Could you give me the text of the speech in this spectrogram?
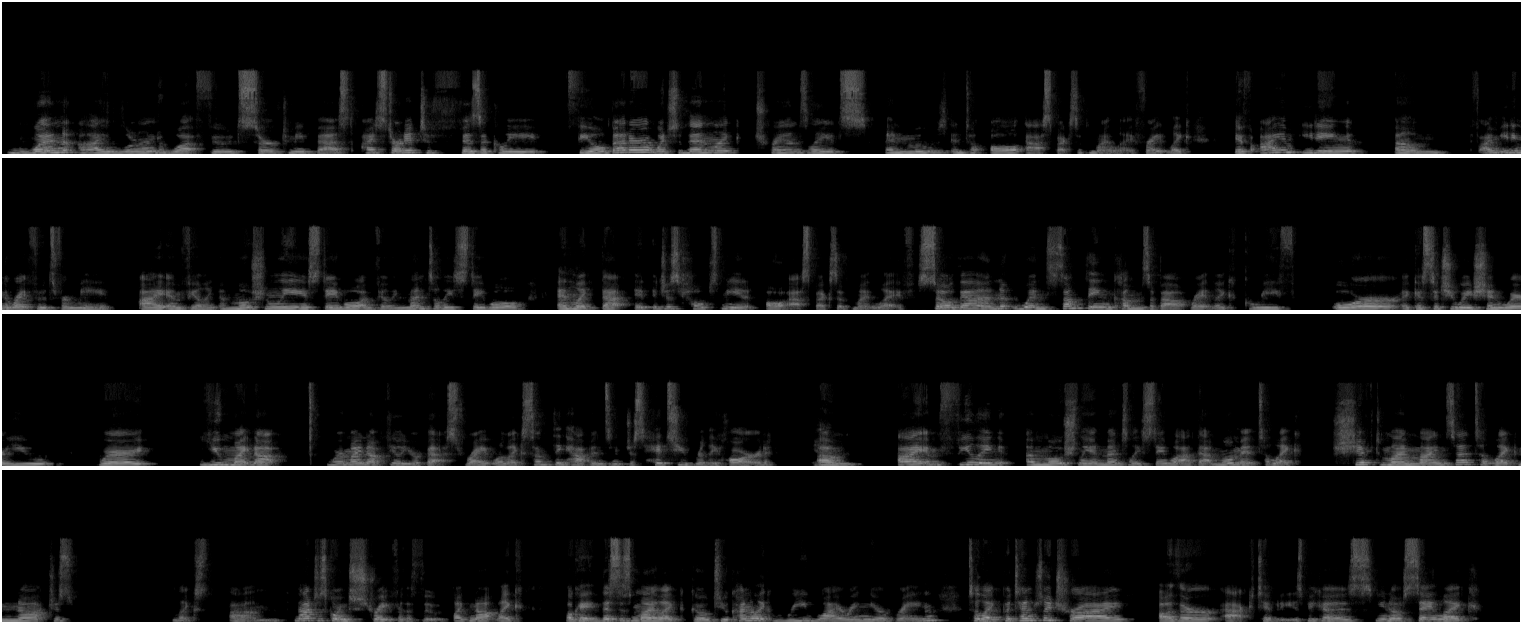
when I learned what foods served me best, I started to physically feel better, which then like translates and moves into all aspects of my life, right? Like if I am eating um if I'm eating the right foods for me, I am feeling emotionally stable, I'm feeling mentally stable, and like that it, it just helps me in all aspects of my life. So then when something comes about, right, like grief or like a situation where you where you might not where it might not feel your best, right? Or like something happens and just hits you really hard. Yeah. Um, I am feeling emotionally and mentally stable at that moment to like shift my mindset to like not just like um not just going straight for the food, like not like okay, this is my like go to kind of like rewiring your brain to like potentially try other activities because you know say like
